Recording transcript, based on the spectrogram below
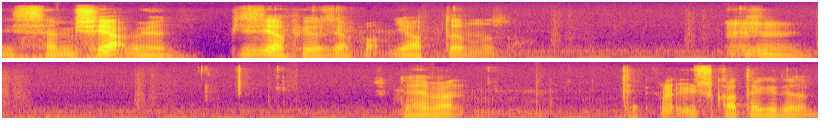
E, sen bir şey yapmıyorsun. Biz yapıyoruz yap yaptığımızı. Şimdi hemen tekrar üst kata gidelim.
